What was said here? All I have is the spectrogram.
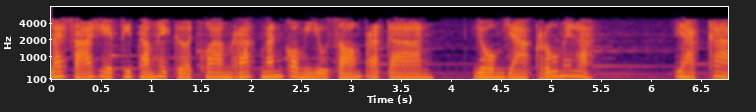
และสาเหตุที่ทำให้เกิดความรักนั้นก็มีอยู่สองประการ โยมอยากรู้ไหมล่ะ อยากค่ะ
